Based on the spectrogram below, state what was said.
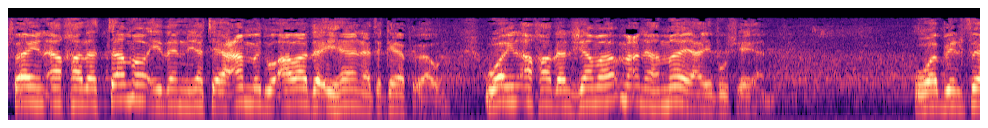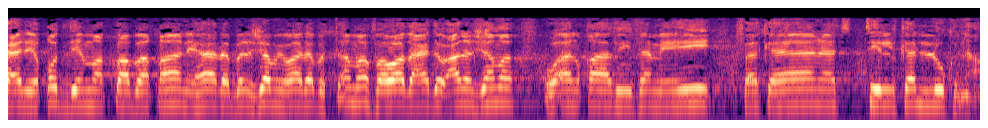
فإن أخذ التمر إذا يتعمد وأراد إهانتك يا فرعون. وإن أخذ الجمر معناه ما يعرف شيئا. وبالفعل قدم الطبقان هذا بالجمر وهذا بالتمر فوضع يده على الجمر وألقى في فمه فكانت تلك اللكنة.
